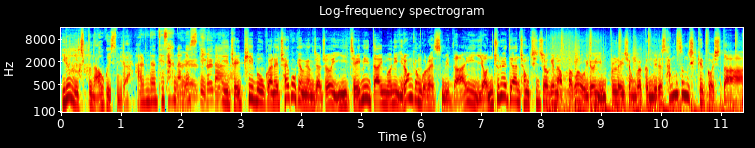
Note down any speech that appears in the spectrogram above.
이런 예측도 나오고 있습니다. 아름다운 대상은 안날 수도 있다. 네, 이 JP 모간의 최고 경영자죠. 이 제이미 다이먼이 이런 경고를 했습니다. 이 연준에 대한 정치적인 압박은 오히려 인플레이션과 금리를 상승시킬 것이다.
